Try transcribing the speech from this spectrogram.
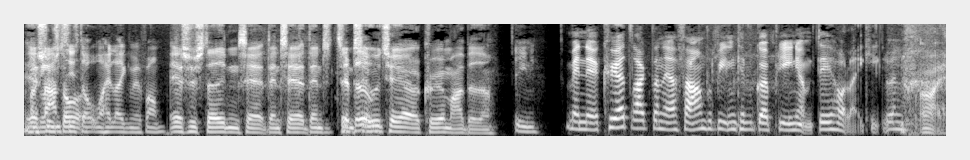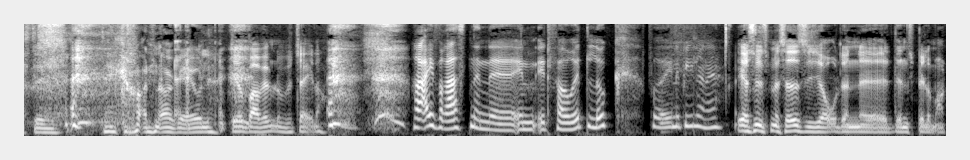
McLaren synes, sidste år var heller ikke med for ham. Jeg synes stadig, den ser, den ser, den, den ser ud til at køre meget bedre. Enig. Men øh, køredragterne og farven på bilen kan vi godt blive enige om, det holder ikke helt, vel? Nej, det, det er godt nok ærgerligt. det er jo bare, hvem du betaler. Har I forresten en, øh, en, et favorit look på en af bilerne? Jeg synes, Mercedes i år, den, øh, den spiller max.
